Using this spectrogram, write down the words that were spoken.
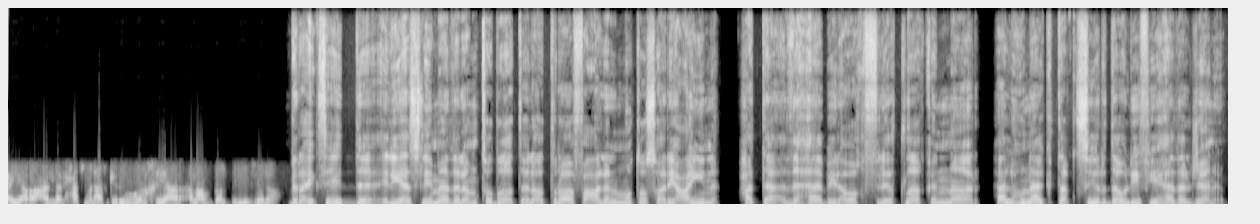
يرى أن الحسم العسكري هو الخيار الأفضل بالنسبة له. برأيك سيد إلياس لماذا لم تضغط الأطراف على المتصارعين حتى الذهاب إلى وقف لإطلاق النار، هل هناك تقصير دولي في هذا الجانب؟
